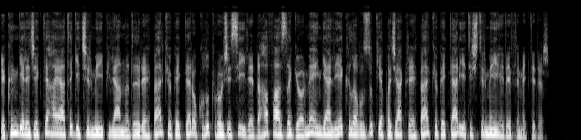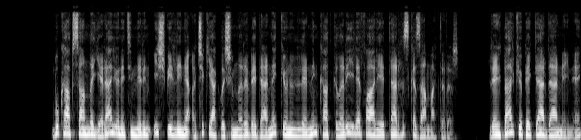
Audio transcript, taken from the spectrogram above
yakın gelecekte hayata geçirmeyi planladığı Rehber Köpekler Okulu projesi ile daha fazla görme engelliye kılavuzluk yapacak rehber köpekler yetiştirmeyi hedeflemektedir. Bu kapsamda yerel yönetimlerin işbirliğine açık yaklaşımları ve dernek gönüllülerinin katkıları ile faaliyetler hız kazanmaktadır. Rehber Köpekler Derneği'ne,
